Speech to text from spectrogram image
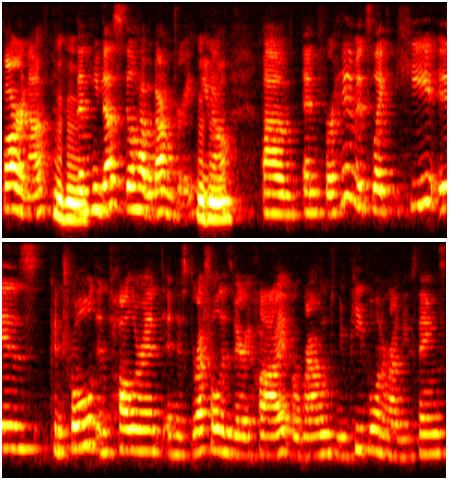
far enough, mm-hmm. then he does still have a boundary, mm-hmm. you know? Um, and for him, it's like he is controlled and tolerant, and his threshold is very high around new people and around new things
